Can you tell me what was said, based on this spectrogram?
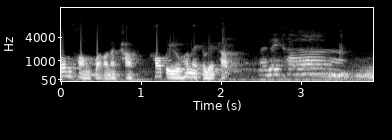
ร่มทองกวาวนะครับ เข้าไปดูข้างในกันเลยครับไปเลยค่ะ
